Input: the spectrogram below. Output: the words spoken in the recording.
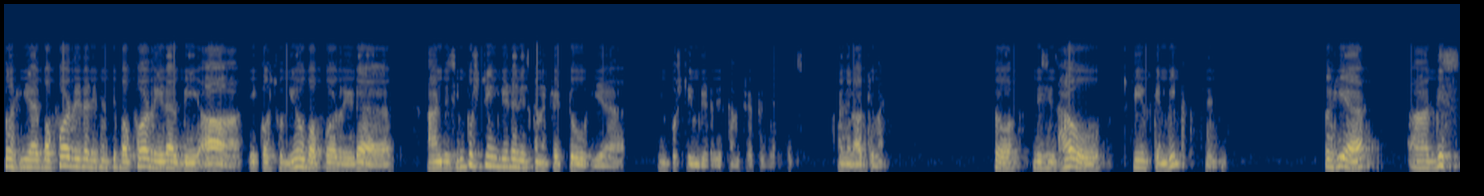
So here buffer reader you can see buffer reader BR equals to new buffer reader and this input stream reader is connected to here. Input stream reader is connected to here as an argument. So this is how streams can be chained. So here uh, this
